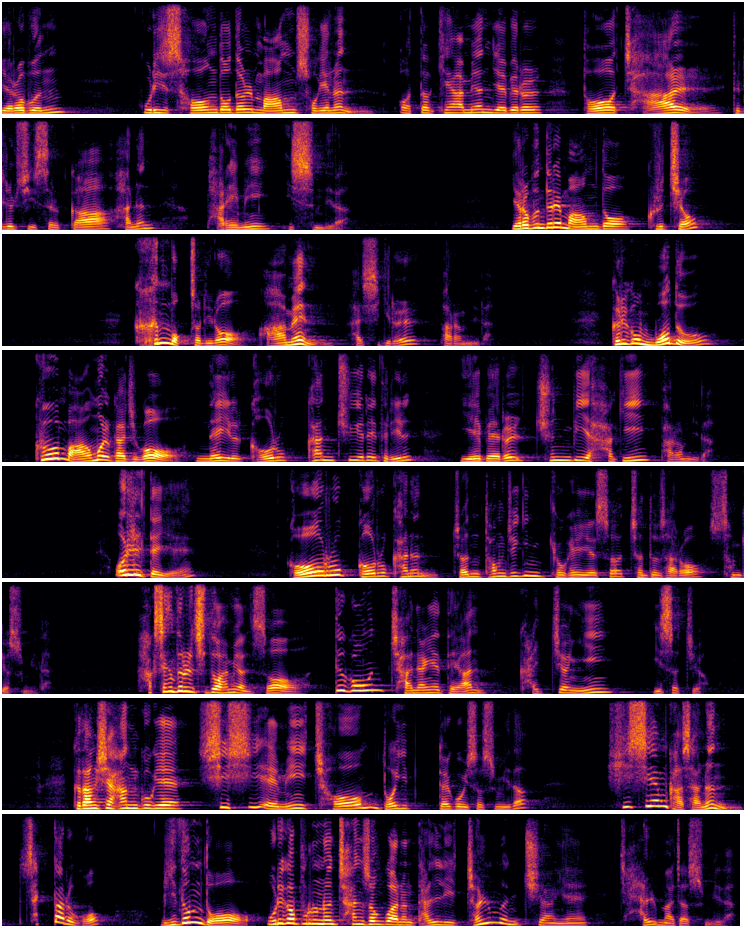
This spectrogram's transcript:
여러분, 우리 성도들 마음 속에는 어떻게 하면 예배를 더 잘 드릴 수 있을까 하는 바람이 있습니다. 여러분들의 마음도 그렇죠? 큰 목소리로 아멘 하시기를 바랍니다. 그리고 모두 그 마음을 가지고 내일 거룩한 주일에 드릴 예배를 준비하기 바랍니다. 어릴 때에 거룩 거룩하는 전통적인 교회에서 전도사로 섬겼습니다. 학생들을 지도하면서 뜨거운 찬양에 대한 갈증이 있었죠. 그 당시 한국에 CCM이 처음 도입되고 있었습니다. CCM 가사는 색다르고 리듬도 우리가 부르는 찬송과는 달리 젊은 취향에 잘 맞았습니다.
